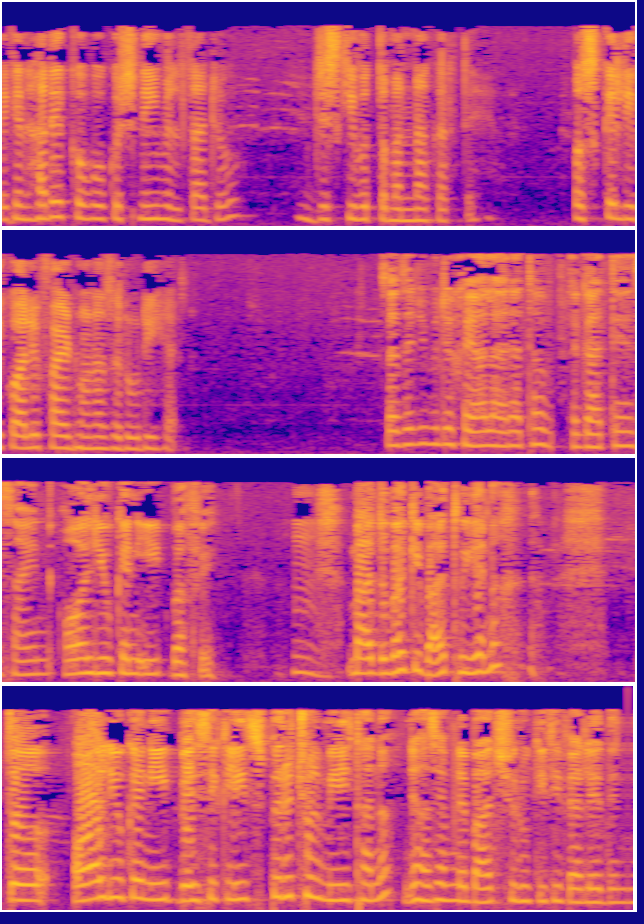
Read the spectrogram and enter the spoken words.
لیکن ہر ایک کو وہ کچھ نہیں ملتا جو جس کی وہ تمنا کرتے ہیں۔ اس کے لیے کوالیفائڈ ہونا ضروری ہے۔ سادہ جی مجھے خیال آ رہا تھا لگاتے ہیں sign all you can eat buffet مادبا کی بات ہوئی ہے نا۔ تو all you can eat basically spiritual meal تھا نا جہاں سے ہم نے بات شروع کی تھی پہلے دن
